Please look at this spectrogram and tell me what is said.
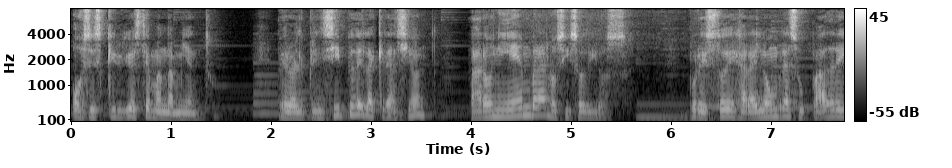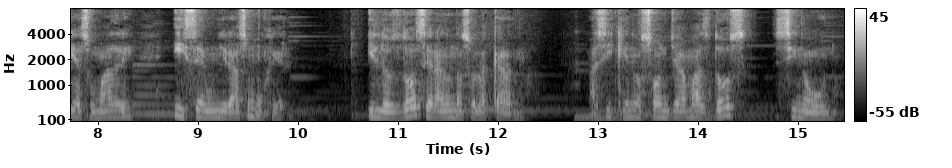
os escribió este mandamiento, pero al principio de la creación, varón y hembra los hizo Dios. Por esto dejará el hombre a su padre y a su madre, y se unirá a su mujer, y los dos serán una sola carne. Así que no son ya más dos, sino uno.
